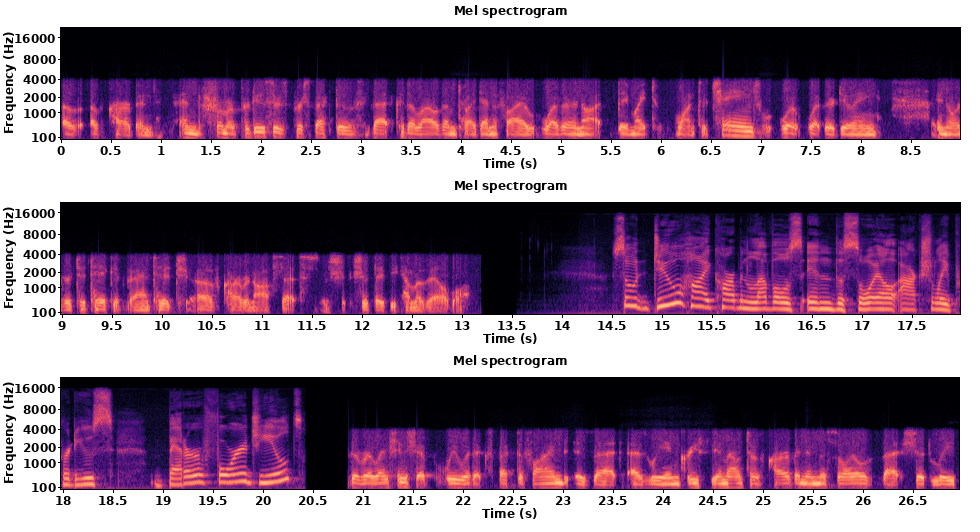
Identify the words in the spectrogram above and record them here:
of, of carbon. And from a producer's perspective, that could allow them to identify whether or not they might want to change what, what they're doing in order to take advantage of carbon offsets sh- should they become available. So, do high carbon levels in the soil actually produce better forage yields? The relationship we would expect to find is that as we increase the amount of carbon in the soil, that should lead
